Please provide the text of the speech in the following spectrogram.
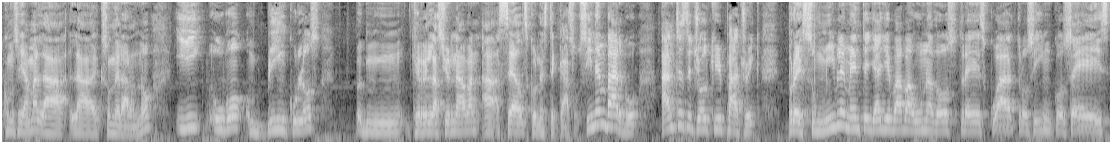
¿cómo se llama? La, la exoneraron, ¿no? Y hubo vínculos que relacionaban a Cells con este caso. Sin embargo, antes de Joel Kirkpatrick, presumiblemente ya llevaba 1, 2, 3, 4, 5, 6,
